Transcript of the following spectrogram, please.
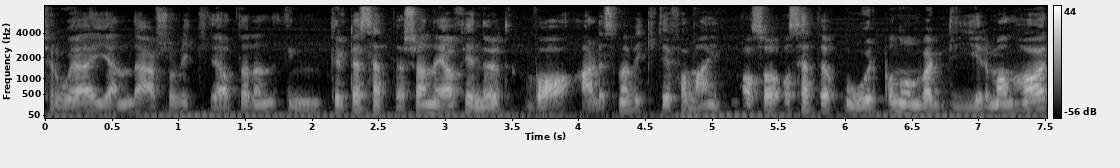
tror jeg igjen det er så viktig at den enkelte setter seg ned og finner ut hva er det som er viktig for meg. Altså å sette ord på noen verdier man har,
